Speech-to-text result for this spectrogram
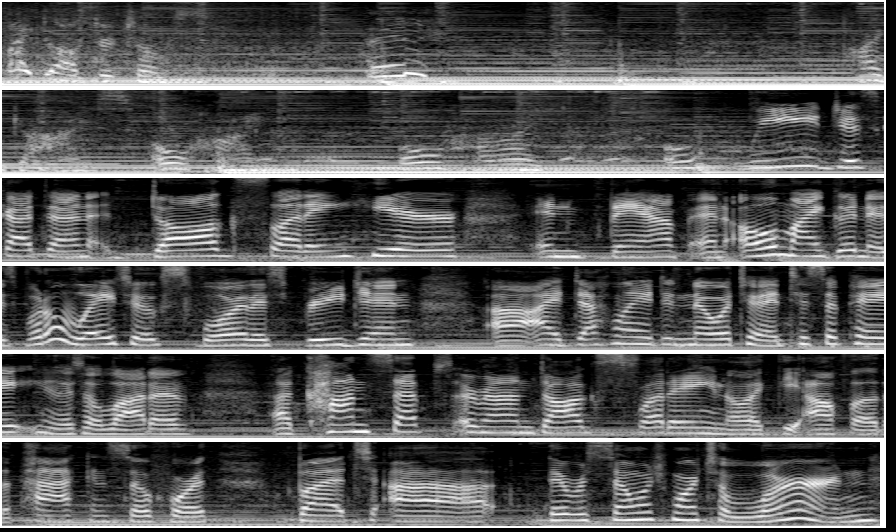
Hi, Dr. Chunks. Hey. Hi, guys. Oh, hi. Oh, hi. Oh. We just got done dog sledding here in Banff, and oh my goodness, what a way to explore this region. Uh, I definitely didn't know what to anticipate. You know, there's a lot of uh, concepts around dog sledding, you know, like the alpha of the pack and so forth. But uh, there was so much more to learn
